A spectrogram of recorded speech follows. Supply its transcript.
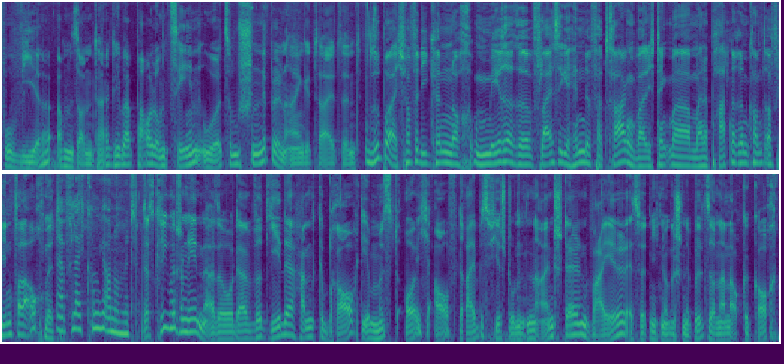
wo wir am Sonntag, lieber Paul, um 10 Uhr zum Schnippeln eingeteilt sind. Super, ich hoffe, die können noch mehrere fleißige Hände vertragen, weil ich denke mal, meine Partnerin kommt auf jeden Fall auch mit. Ja, vielleicht komme ich auch noch mit. Das kriegen wir schon hin. Also da wird jede Hand gebraucht. Ihr müsst euch auf drei bis vier Stunden einstellen, weil es wird nicht nur geschnippelt, sondern auch gekocht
